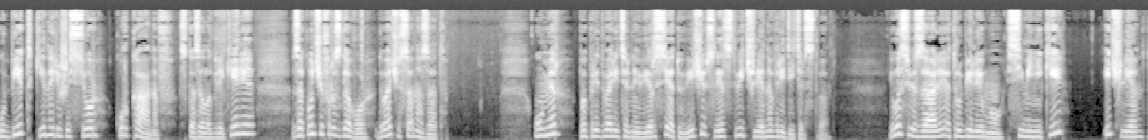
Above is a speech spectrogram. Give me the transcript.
«Убит кинорежиссер Курканов», — сказала Гликерия, закончив разговор два часа назад. «Умер по предварительной версии, от увечий вследствие члена вредительства. Его связали, отрубили ему семенники и член,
